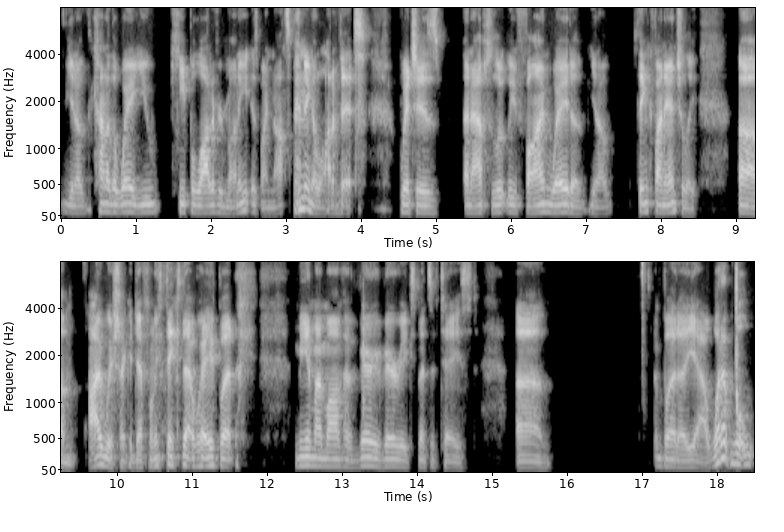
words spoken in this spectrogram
you know kind of the way you keep a lot of your money is by not spending a lot of it, which is an absolutely fine way to you know think financially. Um, I wish I could definitely think that way, but me and my mom have very very expensive taste. Uh, but uh, yeah, what what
